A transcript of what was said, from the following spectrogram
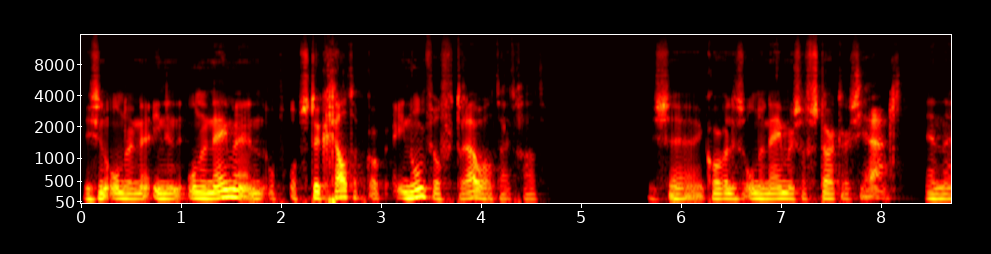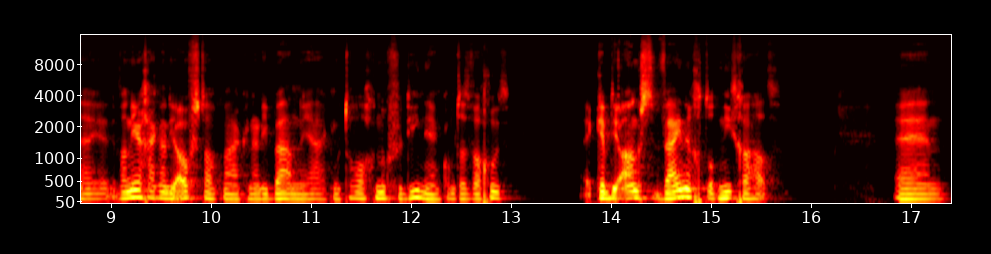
Dus in, onderne in een ondernemen en op, op stuk geld heb ik ook enorm veel vertrouwen altijd gehad. Dus uh, ik hoor wel eens ondernemers of starters, ja, en wanneer ga ik nou die overstap maken naar die baan? Ja, ik moet toch wel genoeg verdienen en komt dat wel goed? Ik heb die angst weinig tot niet gehad. En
